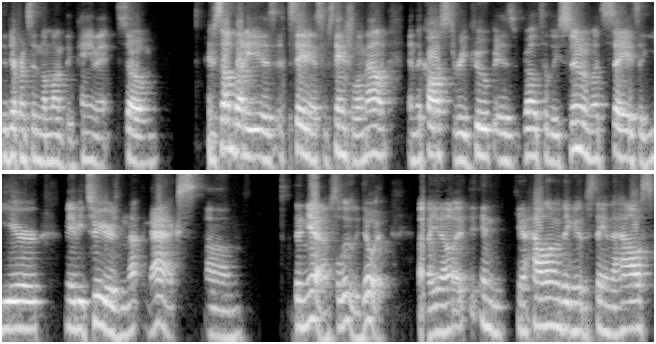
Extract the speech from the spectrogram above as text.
the difference in the monthly payment. So, if somebody is saving a substantial amount and the cost to recoup is relatively soon, let's say it's a year, maybe two years max, um, then yeah, absolutely do it. Uh, you know, and you know, how long are they going to stay in the house?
